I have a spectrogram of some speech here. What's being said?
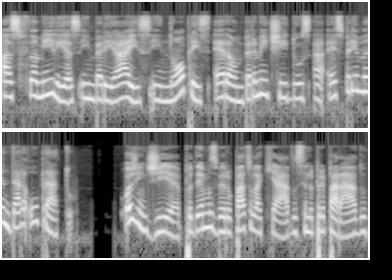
as famílias imperiais e nobres eram permitidos a experimentar o prato. Hoje em dia, podemos ver o pato laqueado sendo preparado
